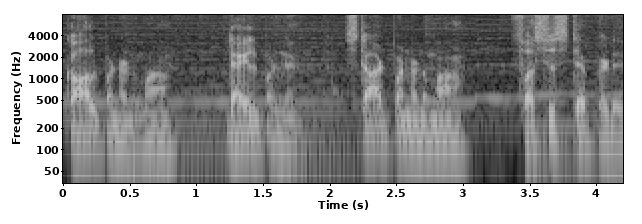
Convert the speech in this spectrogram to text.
கால் பண்ணணுமா டயல் பண்ணு ஸ்டார்ட் பண்ணணுமா ஃபர்ஸ்ட் ஸ்டெப் எடு.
